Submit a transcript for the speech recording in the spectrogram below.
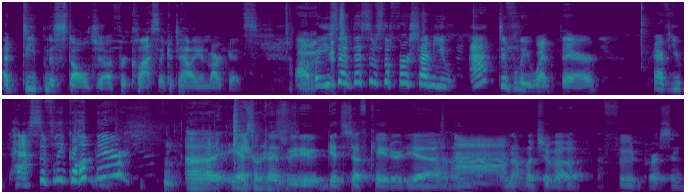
a deep nostalgia for classic Italian markets. Uh, And but you said this was the first time you actively went there. Have you passively gone there? Uh, yeah, sometimes we do get stuff catered. Yeah, I'm, Ah. I'm not much of a, a food person.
